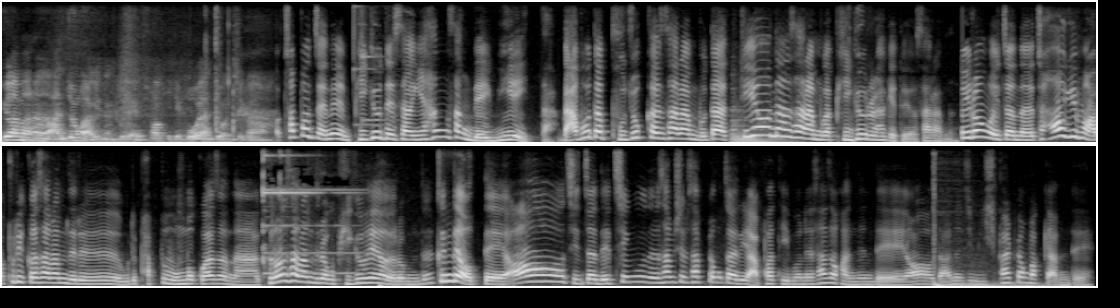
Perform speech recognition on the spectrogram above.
비교하면은 안 좋은 걸 알겠는데 정확히 이게 뭐에 안 좋은지가 첫 번째는 비교 대상이 항상 내 위에 있다. 나보다 부족한 사람보다 뛰어난 사람과 비교를 하게 돼요, 사람은. 이런 거 있잖아요. 저기 뭐 아프리카 사람들은 우리 밥도 못 먹고 하잖아. 그런 사람들하고 비교해요, 여러분들. 근데 어때? 아, 진짜 내 친구는 34평짜리 아파트 이번에 사서 갔는데, 아, 나는 지금 28평밖에 안 돼.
